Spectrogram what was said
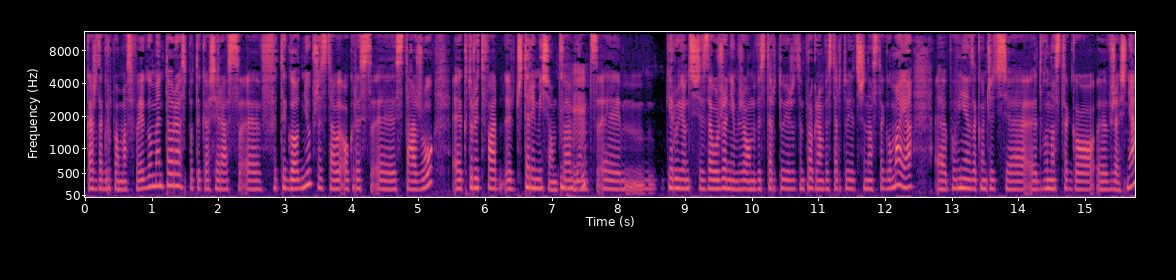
Każda grupa ma swojego mentora, spotyka się raz e, w tygodniu przez cały okres stażu, który trwa 4 miesiące, mhm. więc kierując się założeniem, że on wystartuje, że ten program wystartuje 13 maja, powinien zakończyć się 12 września.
